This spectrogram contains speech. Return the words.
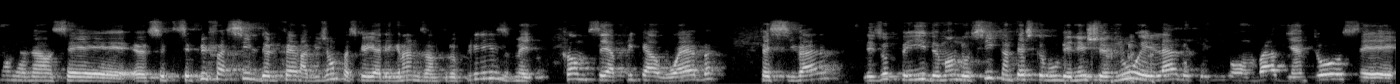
Non, non, non, c'est euh, plus facile de le faire à Abidjan parce qu'il y a des grandes entreprises, mais comme c'est Africa Web Festival, les autres pays demandent aussi quand est-ce que vous venez chez nous. Et là, le pays où on va bientôt, c'est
